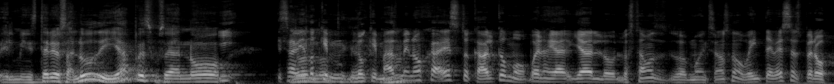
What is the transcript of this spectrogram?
el Ministerio de Salud y ya, pues, o sea, no... Y sabiendo que lo que más me enoja esto, cabal, como, bueno, ya, ya lo, lo, estamos, lo mencionamos como 20 veces, pero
